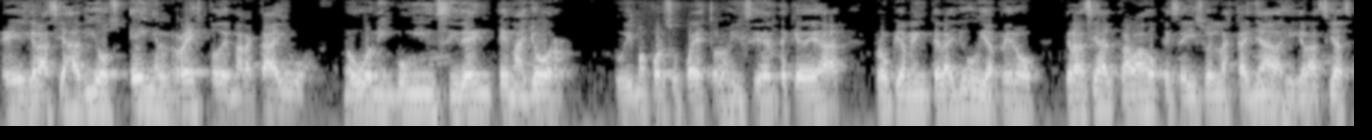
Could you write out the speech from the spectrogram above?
Eh, gracias a Dios, en el resto de Maracaibo no hubo ningún incidente mayor. Tuvimos, por supuesto, los incidentes que deja propiamente la lluvia, pero gracias al trabajo que se hizo en las cañadas y gracias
